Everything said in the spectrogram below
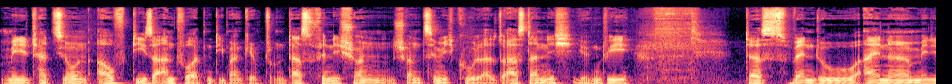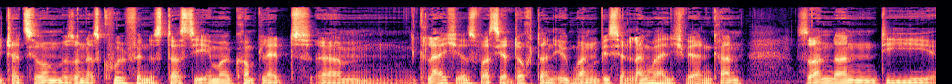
Meditation auf diese Antworten, die man gibt. Und das finde ich schon, schon ziemlich cool. Also du hast dann nicht irgendwie, dass wenn du eine Meditation besonders cool findest, dass die immer komplett ähm, gleich ist, was ja doch dann irgendwann ein bisschen langweilig werden kann sondern die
